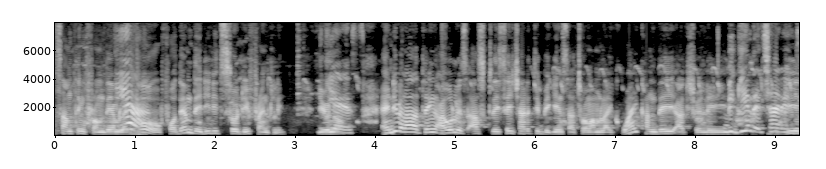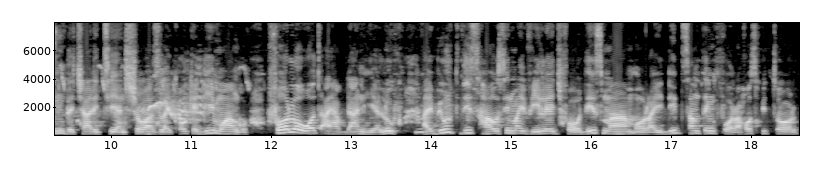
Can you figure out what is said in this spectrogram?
Something from them like oh for them they did it so differently you know? And even another thing i always ask they say charity begins at home. I'm like why can't they actually Begin the charity. begin the charity and show us like okay d mwango follow what i have done here. Look Mm-hmm. i built this house in my village for this mom or i did something for a hospital.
